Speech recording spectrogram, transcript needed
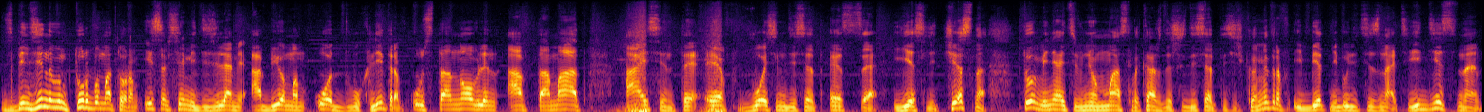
С бензиновым турбомотором и со всеми дизелями объемом от 2 литров установлен автомат Айсин TF80SC. Если честно, то меняйте в нем масло каждые 60 тысяч километров и бед не будете знать. Единственное,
